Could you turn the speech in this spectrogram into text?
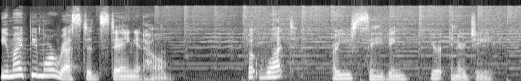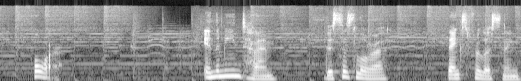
You might be more rested staying at home, but what are you saving your energy for? In the meantime, this is Laura. Thanks for listening,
